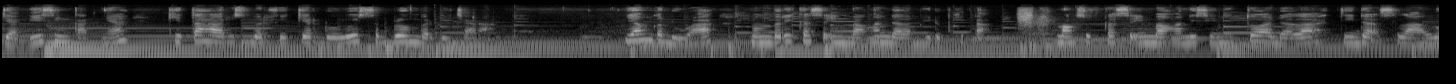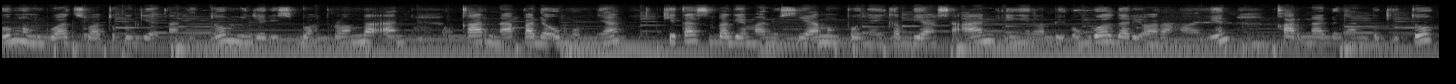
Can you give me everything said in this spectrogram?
Jadi singkatnya, kita harus berpikir dulu sebelum berbicara. Yang kedua, memberi keseimbangan dalam hidup kita. Maksud keseimbangan di sini itu adalah tidak selalu membuat suatu kegiatan itu menjadi sebuah perlombaan, karena pada umumnya kita sebagai manusia mempunyai kebiasaan ingin lebih unggul dari orang lain, karena dengan begitu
